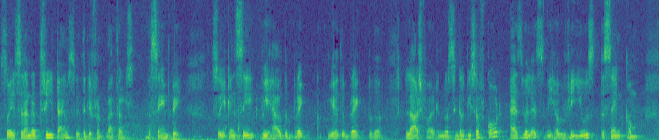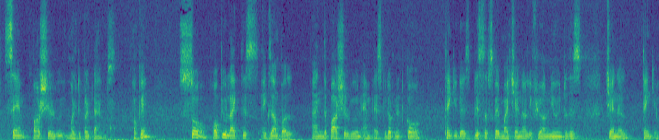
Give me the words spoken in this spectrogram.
So it's rendered three times with the different methods the same way. So you can see we have the break we have to break to the large file into a single piece of code as well as we have reused the same same partial view multiple times okay? So hope you like this example and the partial view in ASP.NET Core thank you guys. Please subscribe my channel if you are new into this channel. Thank you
